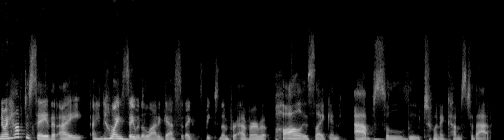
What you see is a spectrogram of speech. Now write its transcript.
you know, I have to say that I I know I say with a lot of guests that I could speak to them forever, but Paul is like an absolute when it comes to that.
